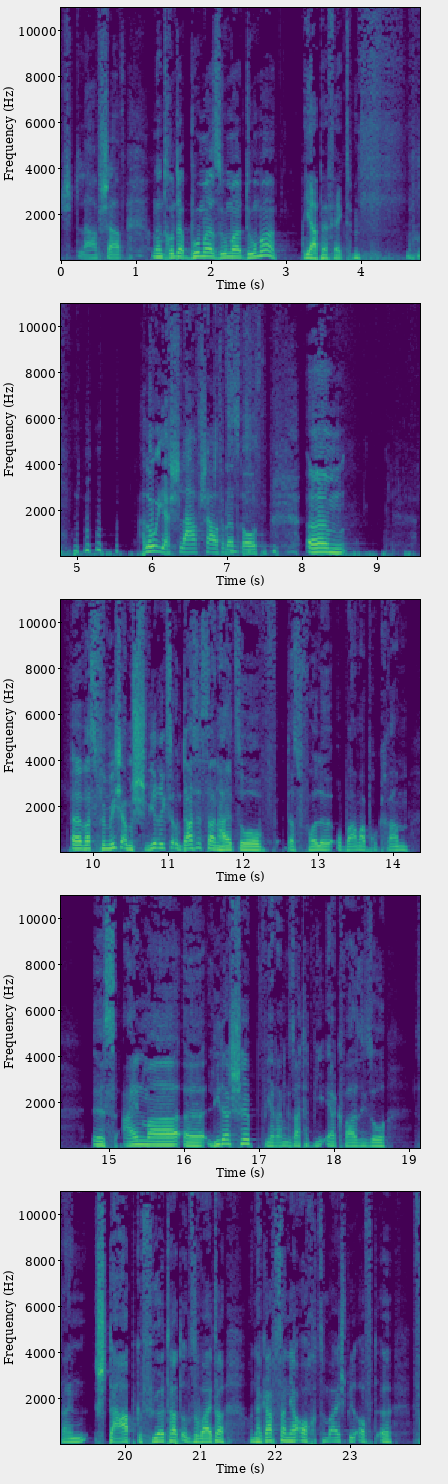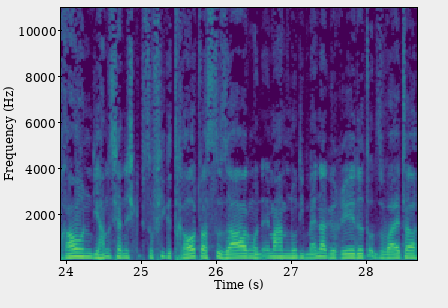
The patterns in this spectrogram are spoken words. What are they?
Schlafschaf. Und dann drunter Boomer, Zoomer, Doomer. Ja, perfekt. Hallo, ihr Schlafschafe da draußen. ähm, äh, was für mich am schwierigsten, und das ist dann halt so das volle Obama-Programm, ist einmal äh, Leadership, wie er dann gesagt hat, wie er quasi so seinen Stab geführt hat und so weiter. Und da gab es dann ja auch zum Beispiel oft äh, Frauen, die haben sich ja nicht so viel getraut, was zu sagen und immer haben nur die Männer geredet und so weiter.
